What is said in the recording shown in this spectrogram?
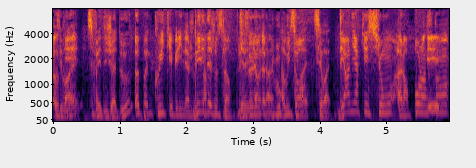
Ok. C'est vrai. Ça fait déjà deux. Open Quick et Bélina Jocelyn. Bélina Jocelyn. Désolé, on n'a plus beaucoup ah oui, de c'est temps. vrai, c'est vrai. Dernière question. Alors pour l'instant,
